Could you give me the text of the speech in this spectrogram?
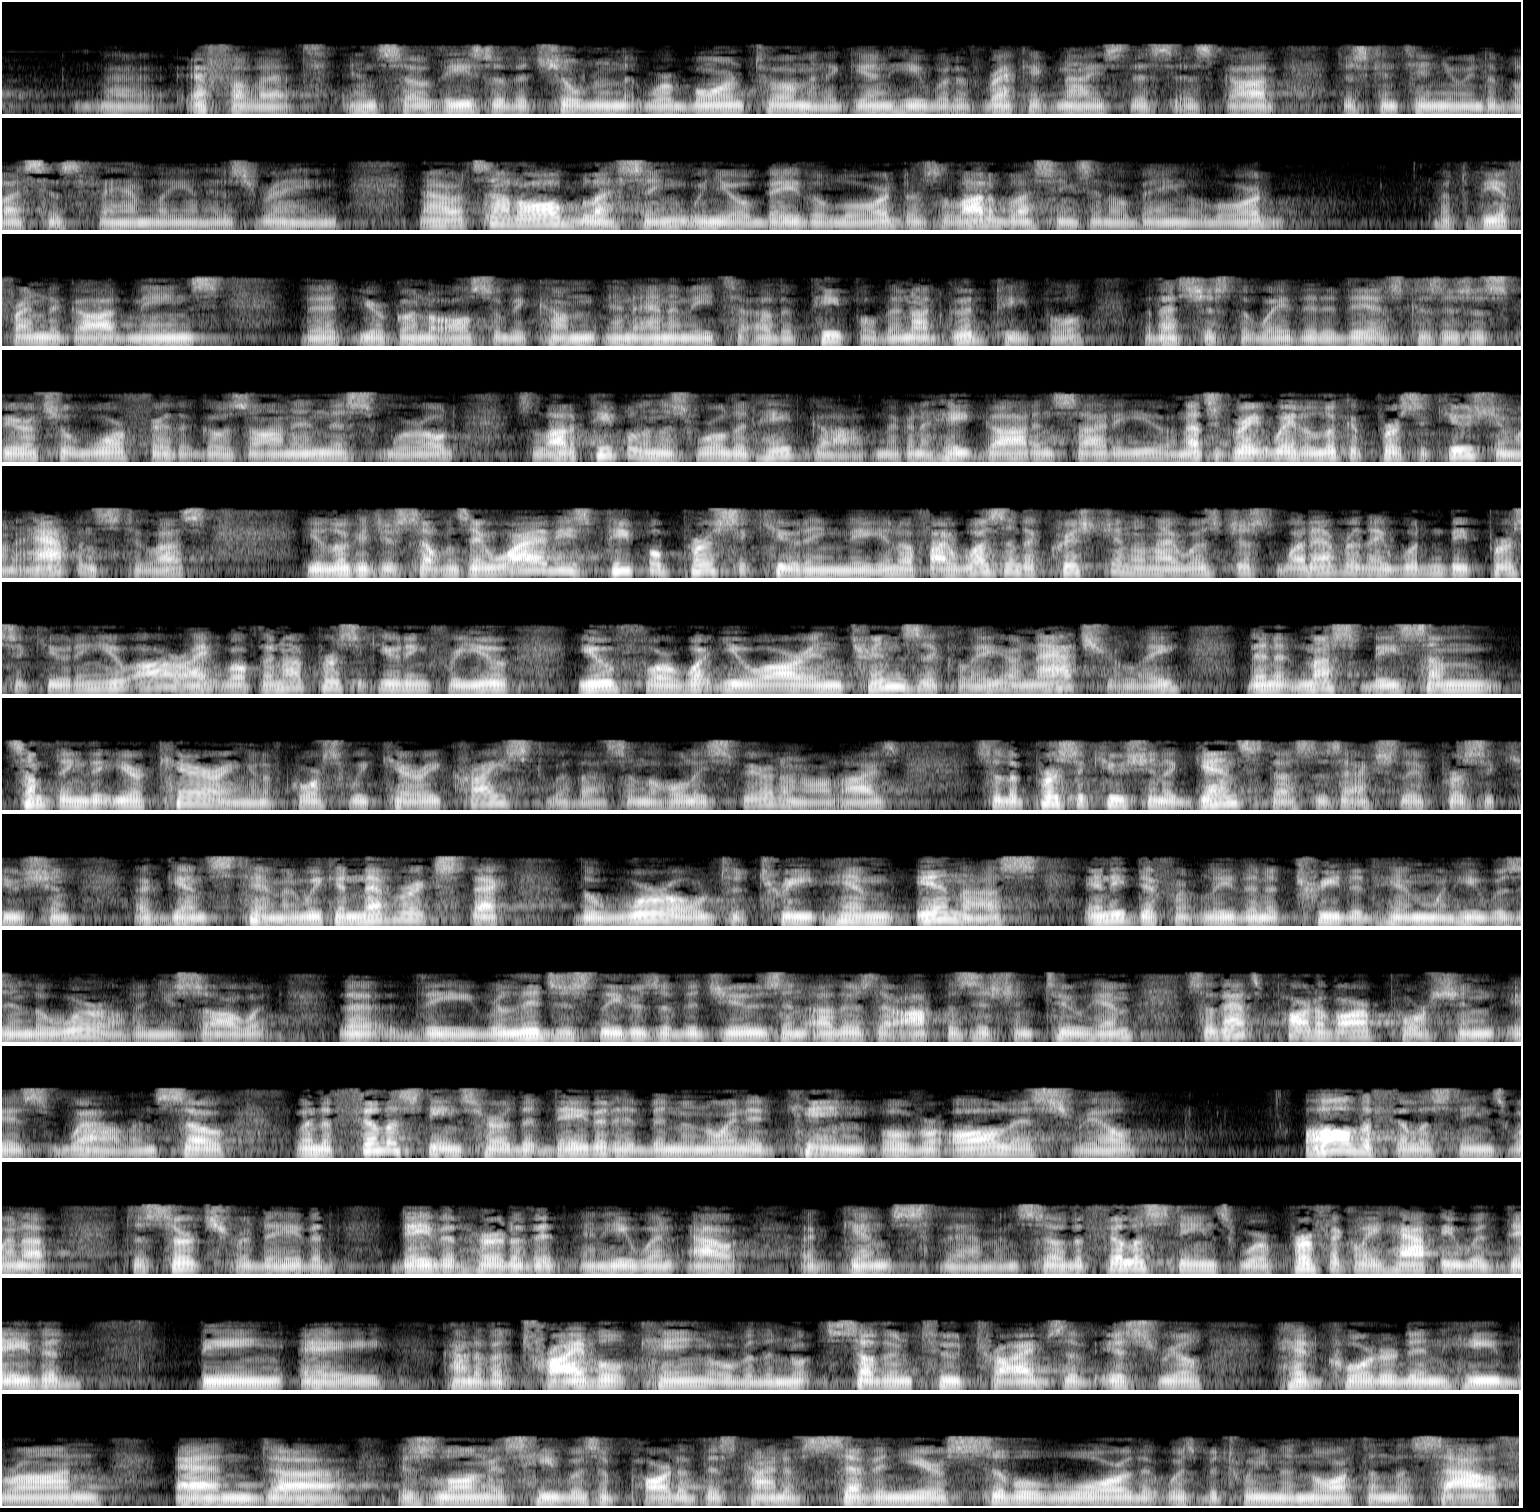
uh, Ephelet. And so these are the children that were born to him. And again, he would have recognized this as God just continuing to bless his family and his reign. Now, it's not all blessing when you obey the Lord. There's a lot of blessings in obeying the Lord. But to be a friend of God means that you're going to also become an enemy to other people. They're not good people, but that's just the way that it is. Because there's a spiritual warfare that goes on in this world. There's a lot of people in this world that hate God, and they're going to hate God inside of you. And that's a great way to look at persecution when it happens to us you look at yourself and say, why are these people persecuting me? You know, if I wasn't a Christian and I was just whatever, they wouldn't be persecuting you. All right. Well, if they're not persecuting for you, you for what you are intrinsically or naturally, then it must be some, something that you're carrying. And of course, we carry Christ with us and the Holy Spirit in our lives. So the persecution against us is actually a persecution against him. And we can never expect the world to treat him in us any differently than it treated him when he was in the world. And you saw what the, the religious leaders of the Jews and others, their opposition to him. So that's part of our portion as well. And so when the Philistines heard that David had been anointed king over all Israel, all the Philistines went up to search for David. David heard of it and he went out against them. And so the Philistines were perfectly happy with David being a kind of a tribal king over the southern two tribes of Israel, headquartered in Hebron. And uh, as long as he was a part of this kind of seven year civil war that was between the north and the south,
